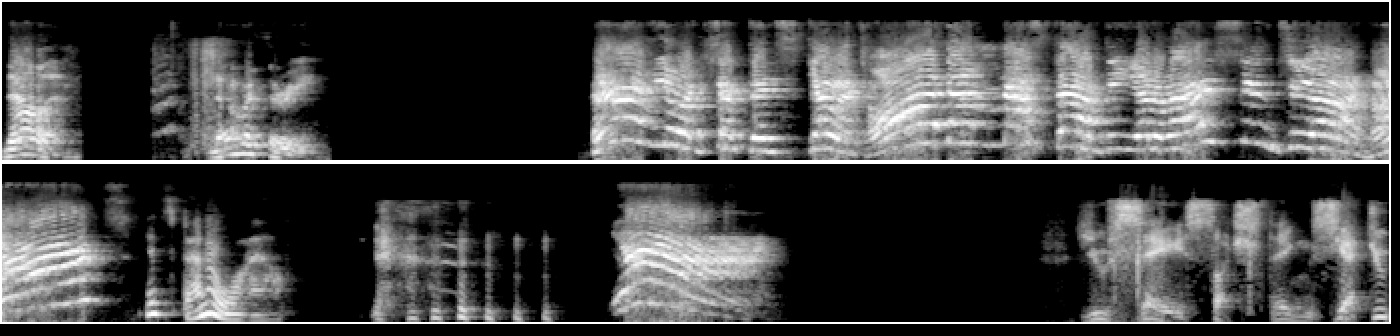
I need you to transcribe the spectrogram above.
Now then, number three. Have you accepted Skeletor, the master of the universe, into your heart? It's been a while. Yeah! You say such things, yet you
